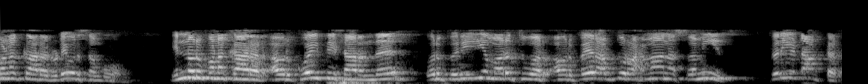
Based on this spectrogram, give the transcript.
பணக்காரருடைய ஒரு சம்பவம். இன்னொரு பணக்காரர் அவர் குவைத்தை சார்ந்த ஒரு பெரிய மருத்துவர். அவர் பெயர் அப்துல் ரஹ்மான் சமீர் பெரிய டாக்டர்.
